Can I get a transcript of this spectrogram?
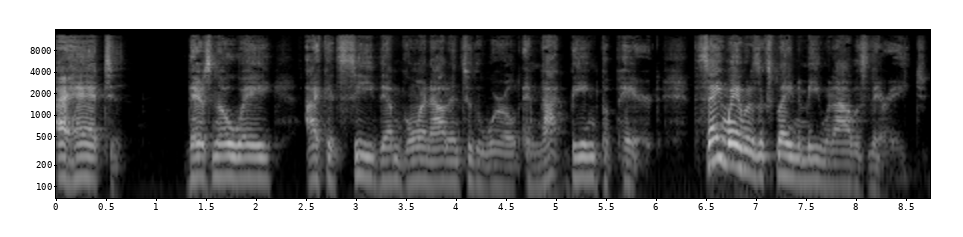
I had to. There's no way I could see them going out into the world and not being prepared. The same way it was explained to me when I was their age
